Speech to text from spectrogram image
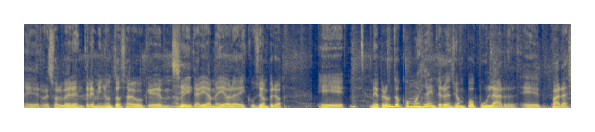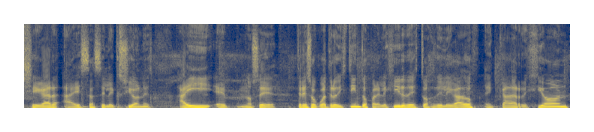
eh, resolver en tres minutos algo que ameritaría media hora de discusión, pero eh, me pregunto cómo es la intervención popular eh, para llegar a esas elecciones. Hay, no sé, tres o cuatro distintos para elegir de estos delegados en cada región.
